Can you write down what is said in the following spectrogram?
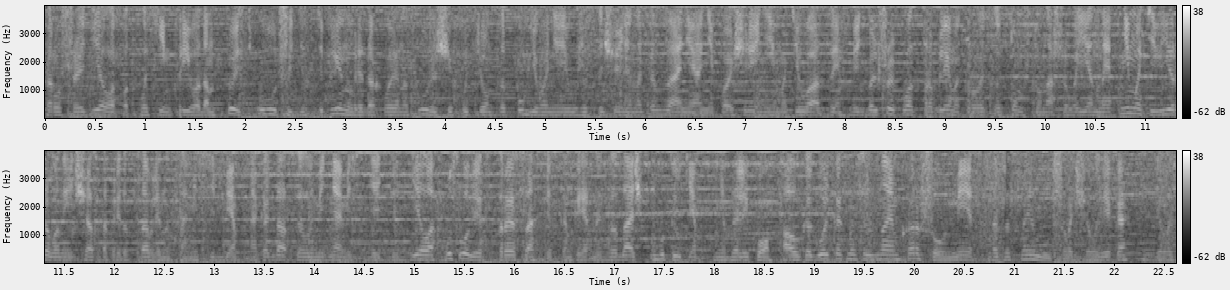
хорошее дело под плохим приводом, то есть улучшить дисциплину в рядах военнослужащих путем запугивания и ужесточения наказания, а не поощрения и мотивации. Ведь большой пласт проблемы кроется в том, что наши военные не мотивированы и часто предоставлены сами себе. А когда целыми днями сидеть без дела, в условиях стресса, без конкретных задач, к бутылке недалеко. А алкоголь, как мы все знаем, хорошо умеет даже с наилучшего человека сделать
